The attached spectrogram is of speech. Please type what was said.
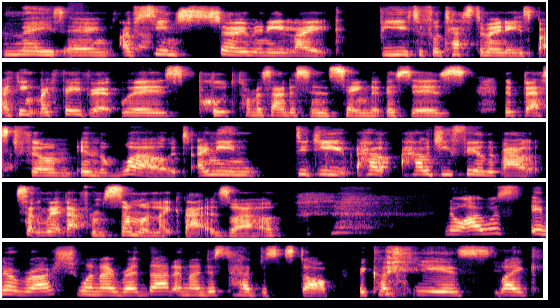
Amazing. I've Yeah. seen so many like beautiful testimonies, but I think my favorite was Paul Thomas Anderson saying that this is the best film in the world. I mean, did you how how do you feel about something like that from someone like that as well? no i was in a rush when i read that and i just had to stop because he is like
